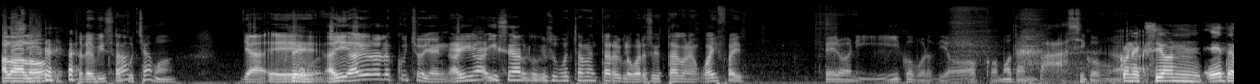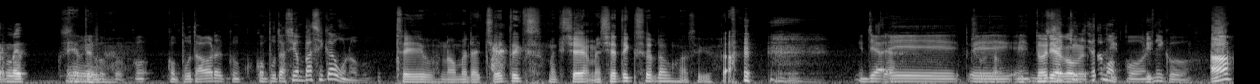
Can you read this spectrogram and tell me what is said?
Aló, aló. ¿Lo Televisa. escuchamos? Ya, eh, ahí, ahí ahora lo escucho bien. Ahí hice algo que supuestamente arregló. Parece que estaba con el wifi. Pero Nico, por Dios, ¿cómo tan básico? Conexión Ethernet. Sí, Eh, co- co- co- computador, co- computación básica 1. Sí, pues, no me la eché Tix, me eché, me eché Tix el lado, así que. Ya, Ya. eh, eh, eh, historia no sé en con- qué quedamos, po, Nico. ¿Ah?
